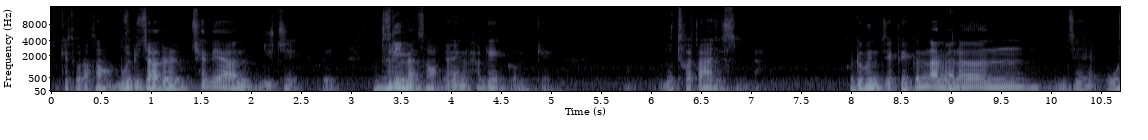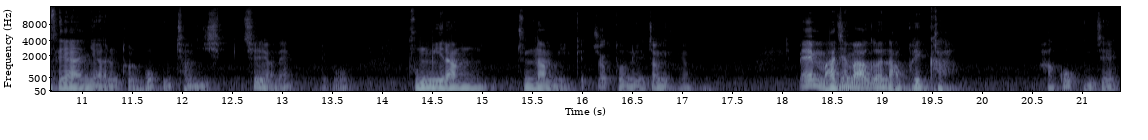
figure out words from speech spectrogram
이렇게 돌아서 무비자를 최대한 유지 그 누리면서 여행을 하게끔 이렇게 루트가 짜여져 있습니다. 그리고 이제 그게 끝나면은 이제 오세아니아를 돌고 2027년에 그리고 북미랑 중남미 이렇게 쭉 도는 일정이고요. 맨 마지막은 아프리카 하고 이제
